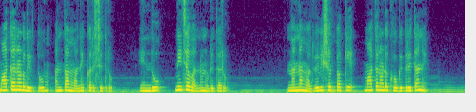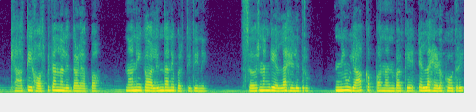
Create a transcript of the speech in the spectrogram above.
ಮಾತನಾಡೋದಿತ್ತು ಅಂತ ಮನೆ ಕರೆಸಿದ್ರು ಎಂದು ನಿಜವನ್ನು ನುಡಿದರು. ನನ್ನ ಮದುವೆ ವಿಷಯದ ಬಗ್ಗೆ ಮಾತನಾಡೋಕ್ಕೆ ಹೋಗಿದ್ರಿ ತಾನೆ? ಖ್ಯಾತಿ ಹಾಸ್ಪಿಟಲ್ನಲ್ಲಿದ್ದಾಳೆ ಅಪ್ಪ. ನಾನೀಗ ಅಲ್ಲಿಂದಾನೇ ಬರ್ತಿದ್ದೀನಿ. ಸರ್ ನನಗೆ ಎಲ್ಲ ಹೇಳಿದರು. ನೀವು ಯಾಕಪ್ಪ ನನ್ನ ಬಗ್ಗೆ ಎಲ್ಲ ಹೇಳಕ್ಕೆ ಹೋದ್ರಿ?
